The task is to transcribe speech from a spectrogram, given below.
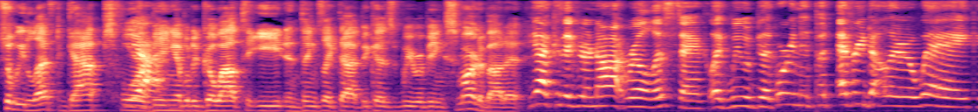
so we left gaps for Yeah. being able to go out to eat and things like that because we were being smart about it Yeah, because if you're not realistic, like we would be like, we're going to put every dollar away,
